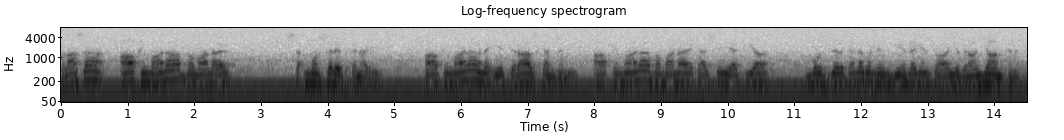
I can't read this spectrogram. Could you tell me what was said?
خلاصہ آخی مانا بمانا منصرف کنگی. آخی مانا انہیں اعتراض کردنی. آخی مانا بمانا ایک ایسی یا کیا مزدل کنگو نمجی نگین تو آئی اگران جان کنگی.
